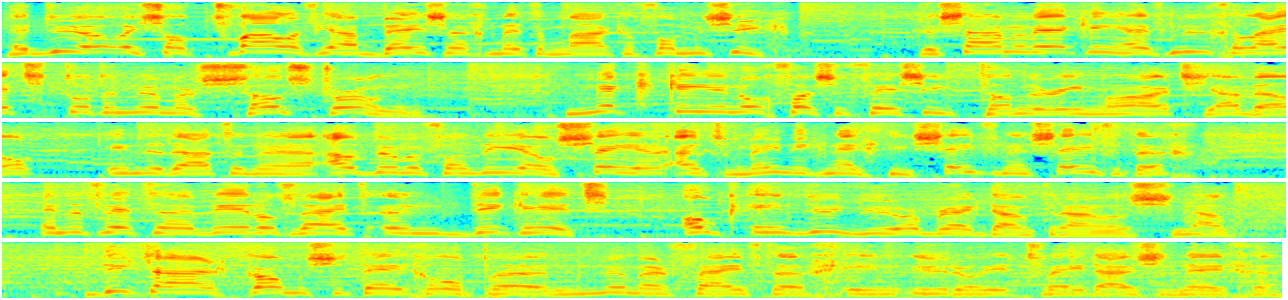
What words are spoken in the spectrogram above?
Het duo is al 12 jaar bezig met het maken van muziek. De samenwerking heeft nu geleid tot een nummer So Strong. Mac ken je nog van zijn versie Thunder in Heart? Jawel, inderdaad een uh, oud nummer van Leo Sayer uit, meen ik, 1977. En dat werd uh, wereldwijd een dikke hit. Ook in de Euro Breakdown trouwens. Nou, dit jaar komen ze tegen op uh, nummer 50 in Eurohit 2009.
